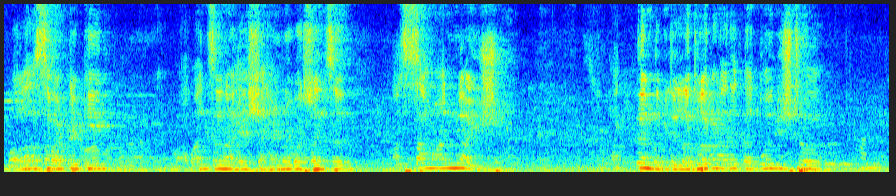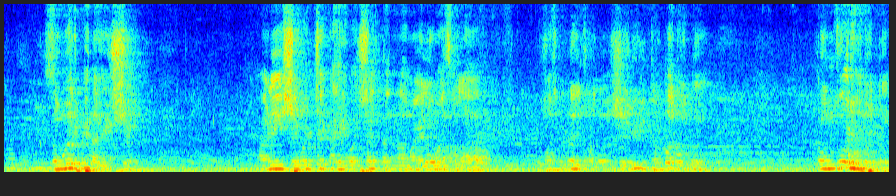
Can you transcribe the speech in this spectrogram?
मला असं वाटतं की बाबांचं ना हे शहाण्णव वर्षांचं असामान्य आयुष्य. अत्यंत म्हणजे लग्नाचं तत्वनिष्ठ समर्पित आयुष्य. आणि शेवटच्या काही वर्षात त्यांना मायलोमा झाला हॉस्पिटल झालं शरीर थकत होतं कमजोर होत होतं.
